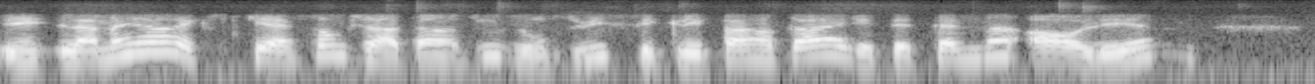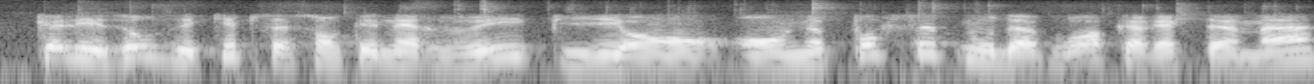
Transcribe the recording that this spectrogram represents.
Et la meilleure explication que j'ai entendue aujourd'hui, c'est que les Panthers étaient tellement all-in que les autres équipes se sont énervées, puis on n'a pas fait nos devoirs correctement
